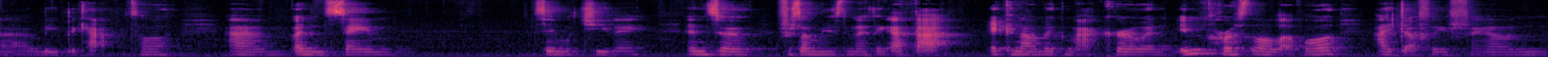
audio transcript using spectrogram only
uh, leave the capital. Um, and same, same with Chile. And so for some reason, I think at that economic, macro, and impersonal level, I definitely found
